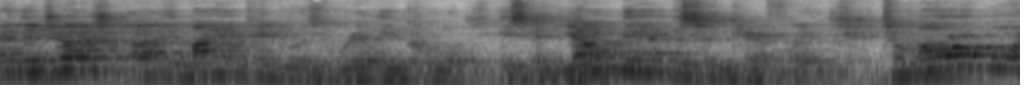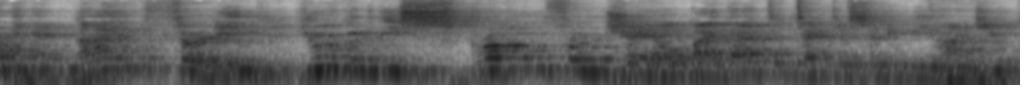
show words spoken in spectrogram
And the judge, uh, in my opinion, was really cool. He said, young man, listen carefully. Tomorrow morning at 9.30, you're going to be sprung from jail by that detective sitting behind you,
